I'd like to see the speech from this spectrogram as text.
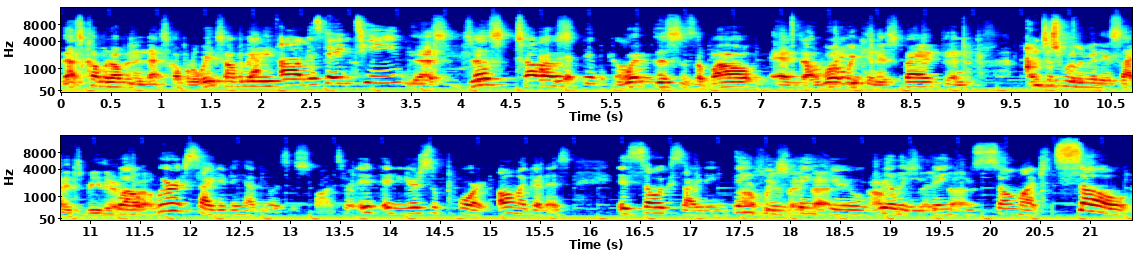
that's coming up in the next couple of weeks, I believe. August 18th. Yes, just tell us what this is about and uh, what we can expect. And I'm just really, really excited to be there Well, well. we're excited to have you as a sponsor it, and your support. Oh my goodness, is so exciting. Thank you, thank that. you, I really, thank that. you so much. So,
